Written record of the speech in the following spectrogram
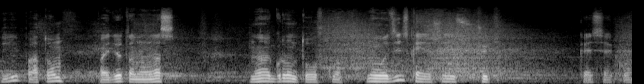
И потом пойдет она у нас на грунтовку. Ну вот здесь, конечно, есть чуть-чуть косяк. Вот.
